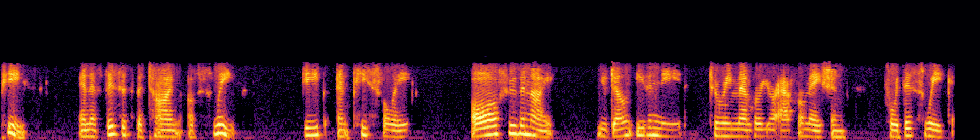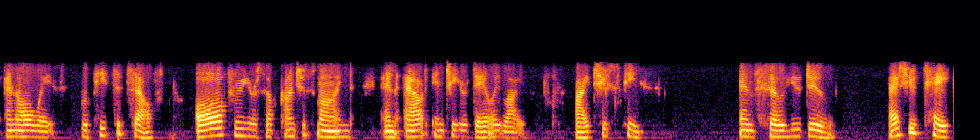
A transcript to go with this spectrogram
peace. And if this is the time of sleep, deep and peacefully, all through the night, you don't even need to remember your affirmation for this week and always repeats itself all through your subconscious mind and out into your daily life. I choose peace and so you do. As you take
